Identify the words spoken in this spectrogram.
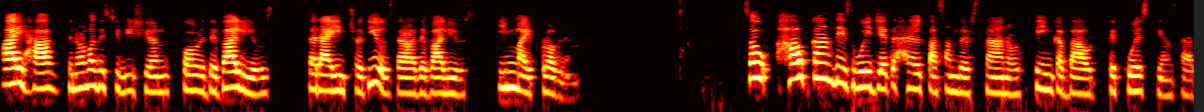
I have the normal distribution for the values that I introduced, that are the values in my problem. So how can this widget help us understand or think about the questions that,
